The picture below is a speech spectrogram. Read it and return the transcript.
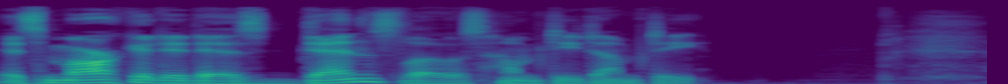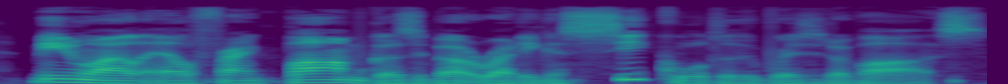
it's marketed as Denslow's Humpty Dumpty. Meanwhile, L. Frank Baum goes about writing a sequel to The Wizard of Oz.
